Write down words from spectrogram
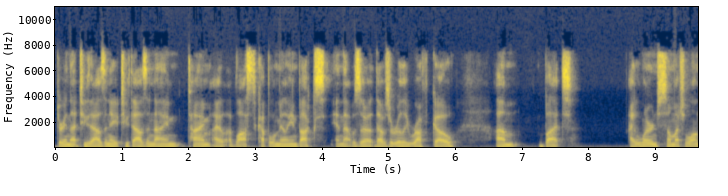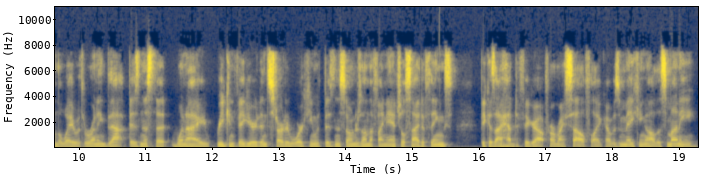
During that 2008 2009 time, I lost a couple of million bucks, and that was a that was a really rough go. Um, but I learned so much along the way with running that business that when I reconfigured and started working with business owners on the financial side of things, because I had to figure out for myself, like I was making all this money,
